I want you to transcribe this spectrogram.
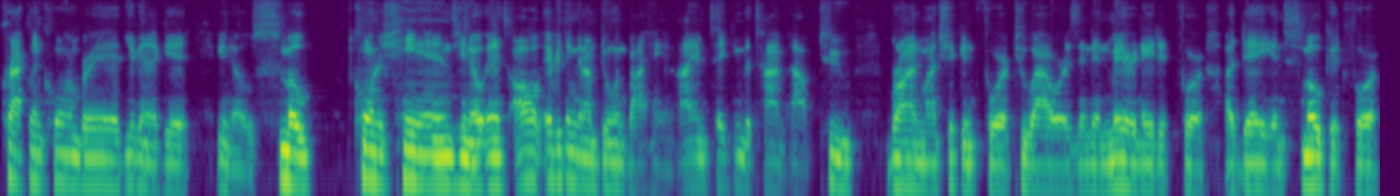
crackling cornbread, you're gonna get, you know, smoked Cornish hens, you know, and it's all everything that I'm doing by hand. I am taking the time out to brine my chicken for two hours and then marinate it for a day and smoke it for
